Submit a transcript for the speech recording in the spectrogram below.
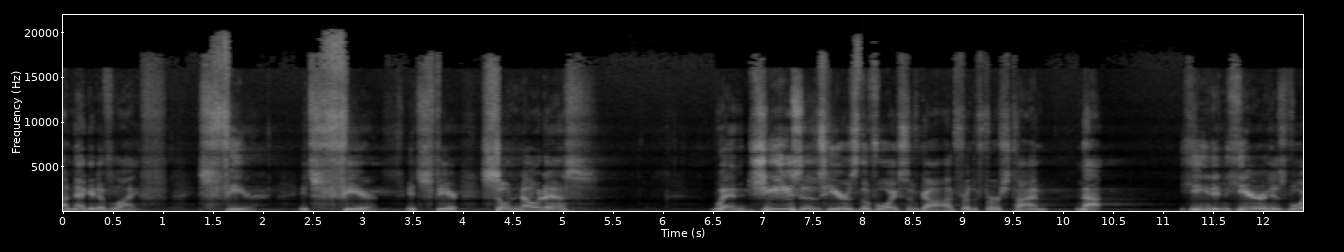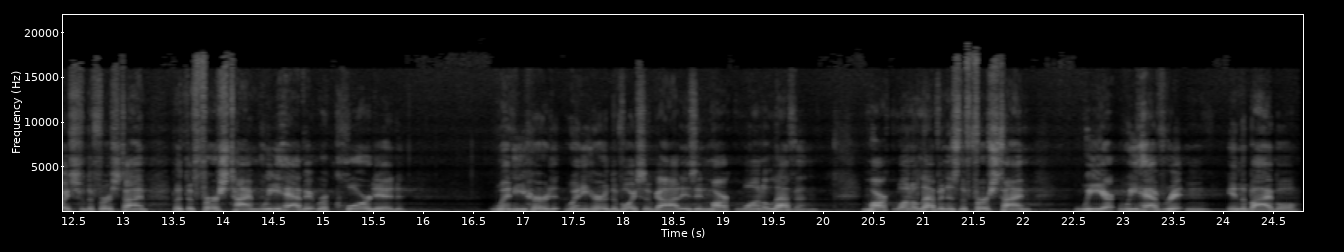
a negative life. It's fear. It's fear. It's fear. So notice when Jesus hears the voice of God for the first time, not he didn't hear his voice for the first time, but the first time we have it recorded when he heard, when he heard the voice of God is in Mark 1.11. Mark 1.11 is the first time we, are, we have written in the Bible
